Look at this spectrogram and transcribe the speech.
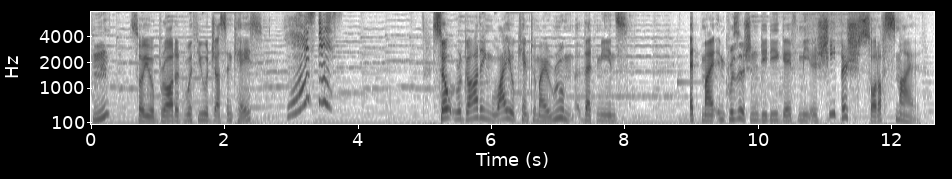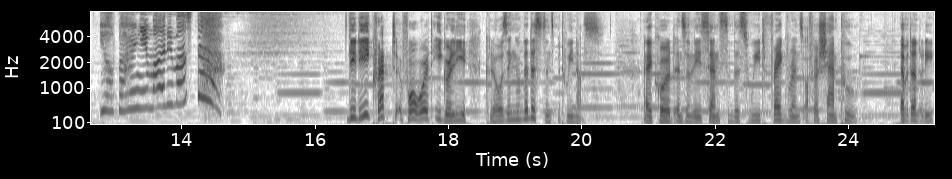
Hmm? So you brought it with you just in case? Yes, this. So, regarding why you came to my room, that means... At my inquisition, Didi gave me a sheepish sort of smile. 予売に参りました Didi crept forward eagerly, closing the distance between us. I could instantly sense the sweet fragrance of her shampoo. Evidently,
